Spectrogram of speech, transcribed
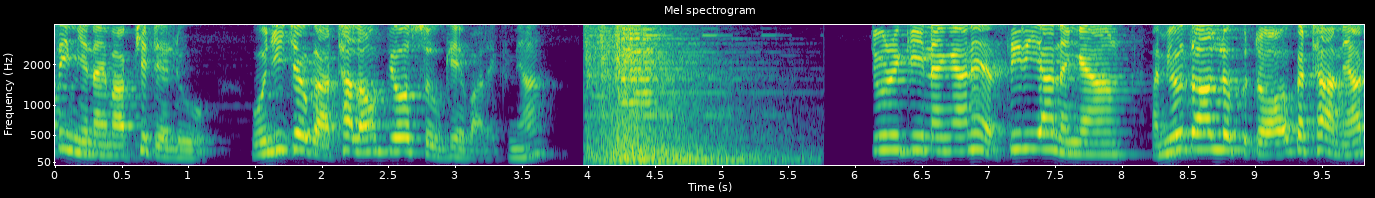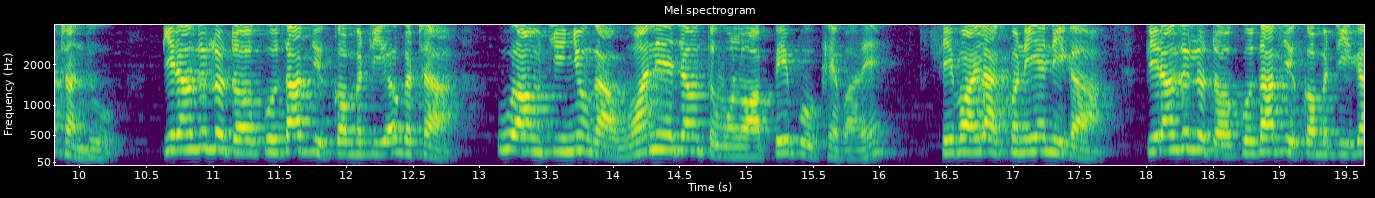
သိမြင်နိုင်မှာဖြစ်တယ်လို့ဝန်ကြီးချုပ်ကထပ်လောင်းပြောဆိုခဲ့ပါတယ်ခင်ဗျာတူရကီနိုင်ငံနဲ့ဆီးရီးယားနိုင်ငံအမျိုးသားလွှတ်တော်ဥက္ကဋ္ဌများထံသို့ပြည်ထောင်စုလွှတ်တော်ကိုစားပြုကော်မတီဥက္ကဋ္ဌဦးအောင်ကြည်ညွန့်ကဝမ်းနည်းကြောင်းတဝန်လွှာပေးပို့ခဲ့ပါတယ်ဖေဖော်ဝါရီလ9ရက်နေ့ကပြည်ထောင်စုလွှတ်တော်ကိုစားပြုကော်မတီက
